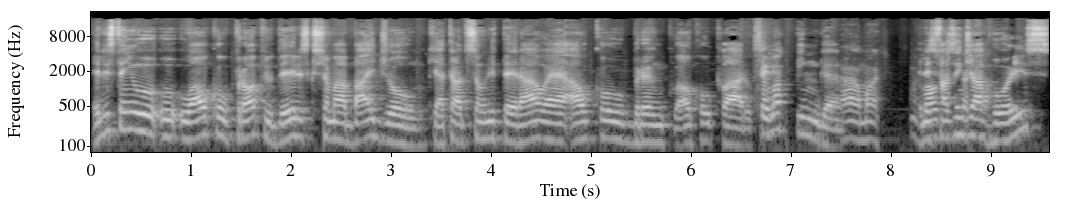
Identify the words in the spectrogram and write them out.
Eles têm o, o, o, álcool próprio deles que se chama Baijiu, que a tradução literal é álcool branco, álcool claro, que Seria? é uma pinga. Ah, uma... Eles fazem de arroz.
